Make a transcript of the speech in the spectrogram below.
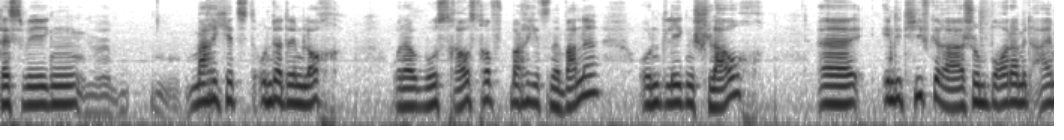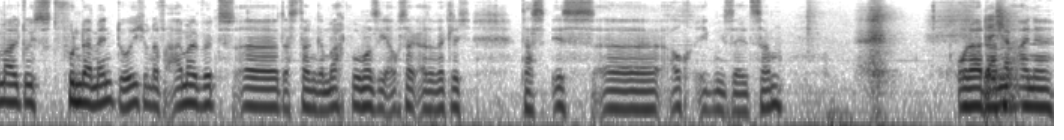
Deswegen mache ich jetzt unter dem Loch oder wo es raustropft, mache ich jetzt eine Wanne und lege einen Schlauch äh, in die Tiefgarage und bohre damit einmal durchs Fundament durch und auf einmal wird äh, das dann gemacht, wo man sich auch sagt, also wirklich, das ist äh, auch irgendwie seltsam. Oder dann ja, hab, eine,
